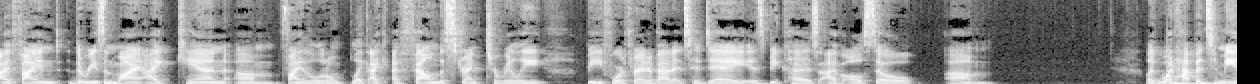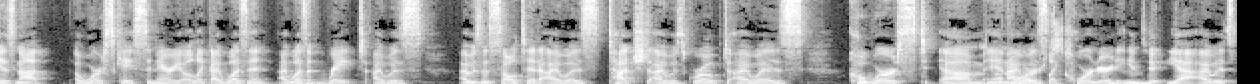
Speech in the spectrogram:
I find the reason why I can um, find a little like I, I found the strength to really be forthright about it today is because I've also um like what happened to me is not a worst case scenario. Like I wasn't I wasn't raped. I was I was assaulted, I was touched, I was groped, I was coerced um and coerced. I was like cornered mm-hmm. into yeah, I was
